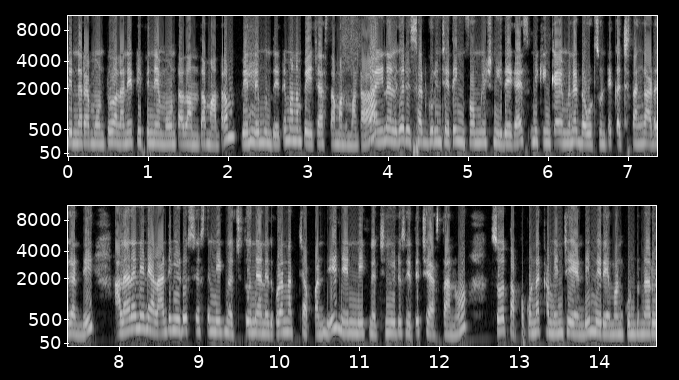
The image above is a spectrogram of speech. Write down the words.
డిన్నర్ అమౌంట్ అలానే టిఫిన్ అమౌంట్ అదంతా మాత్రం వెళ్ళే ముందు అయితే మనం పే చేస్తాం అనమాట ఫైనల్గా రిసార్ట్ గురించి అయితే ఇన్ఫర్మేషన్ ఇదే గైస్ మీకు ఇంకా ఏమైనా డౌట్స్ ఉంటే ఖచ్చితంగా అడగండి. అలానే నేను ఎలాంటి వీడియోస్ చేస్తే మీకు నచ్చుతుంది అనేది కూడా నాకు చెప్పండి. నేను మీకు నచ్చిన వీడియోస్ అయితే చేస్తాను. సో తప్పకుండా కమెంట్ చేయండి. మీరు ఏమనుకుంటున్నారు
